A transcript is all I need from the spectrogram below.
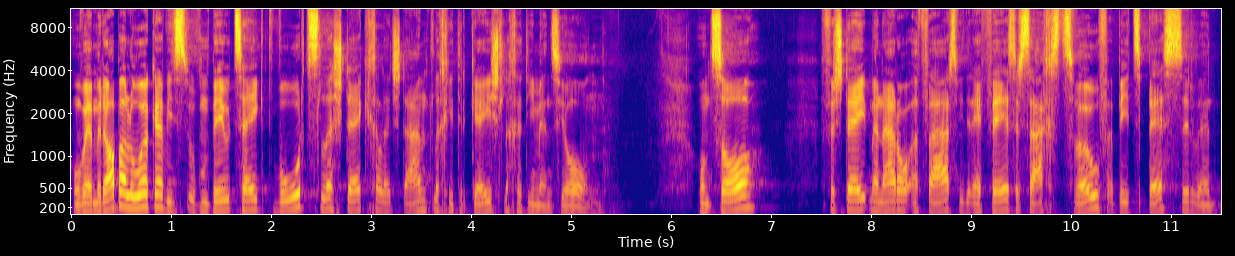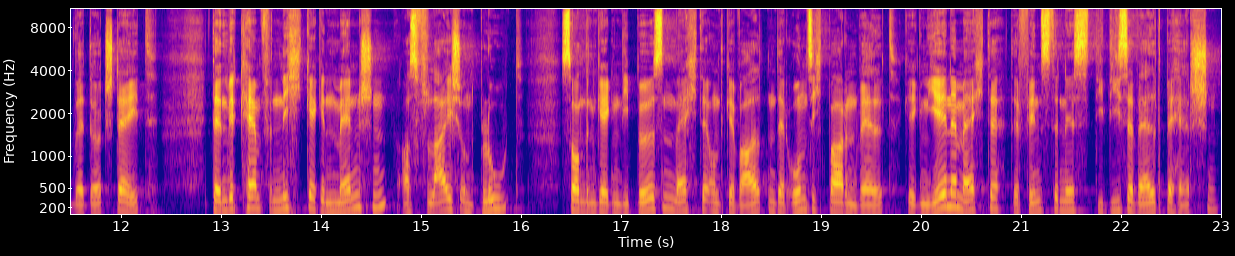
und wenn wir aber schauen, wie es auf dem Bild zeigt, Wurzeln stecken letztendlich in der geistlichen Dimension. Und so versteht man auch einen Vers wie der Epheser 6,12 ein bisschen besser, wenn, wenn dort steht. Denn wir kämpfen nicht gegen Menschen aus Fleisch und Blut, sondern gegen die bösen Mächte und Gewalten der unsichtbaren Welt, gegen jene Mächte der Finsternis, die diese Welt beherrschen,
